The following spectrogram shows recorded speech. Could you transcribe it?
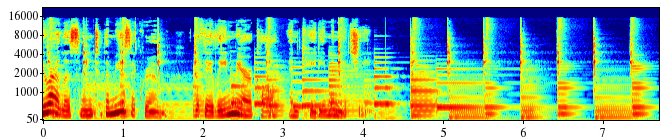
You are listening to The Music Room with Aileen Miracle and Katie Manici.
